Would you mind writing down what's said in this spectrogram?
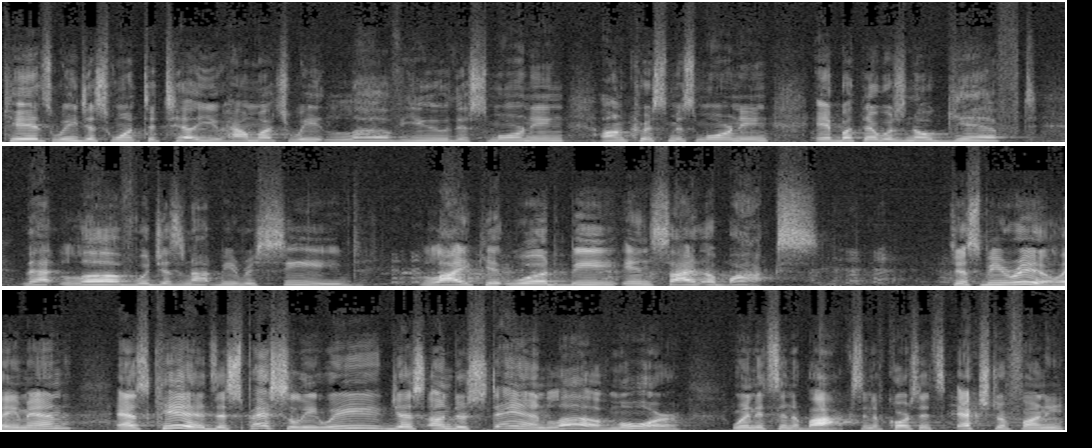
Kids, we just want to tell you how much we love you this morning on Christmas morning, eh, but there was no gift, that love would just not be received like it would be inside a box. Just be real, amen? As kids, especially, we just understand love more when it's in a box. And of course, it's extra funny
